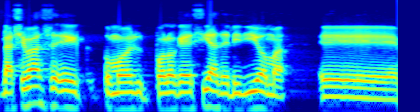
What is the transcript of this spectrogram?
la llevas, eh, como por lo que decías del idioma, eh,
